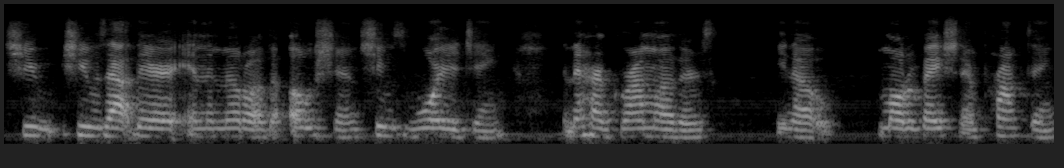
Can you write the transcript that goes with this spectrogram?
she she was out there in the middle of the ocean she was voyaging and then her grandmother's you know motivation and prompting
